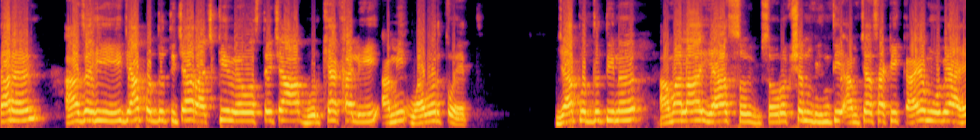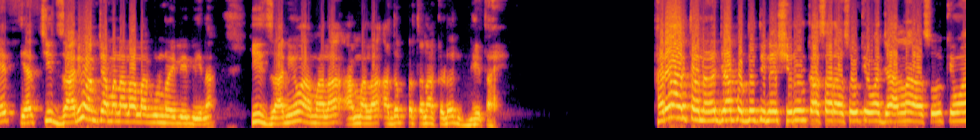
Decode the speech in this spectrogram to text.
कारण आजही ज्या पद्धतीच्या राजकीय व्यवस्थेच्या बुरख्याखाली आम्ही वावरतोय ज्या पद्धतीनं आम्हाला या संरक्षण भिंती आमच्यासाठी कायम उभ्या आहेत याची जाणीव आमच्या मनाला लागून राहिलेली ना ही जाणीव आम्हाला आम्हाला अधपतनाकडे नेत आहे. खऱ्या अर्थानं ज्या पद्धतीने शिरूर कासार असो किंवा जालना असो किंवा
